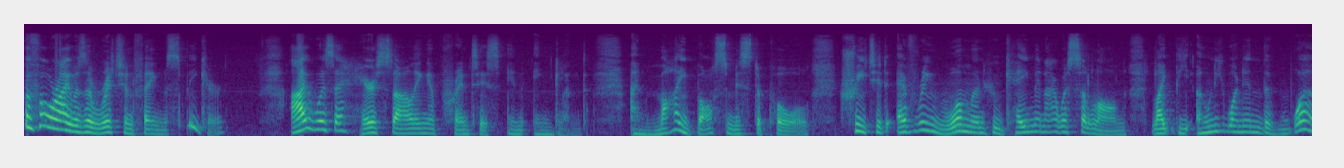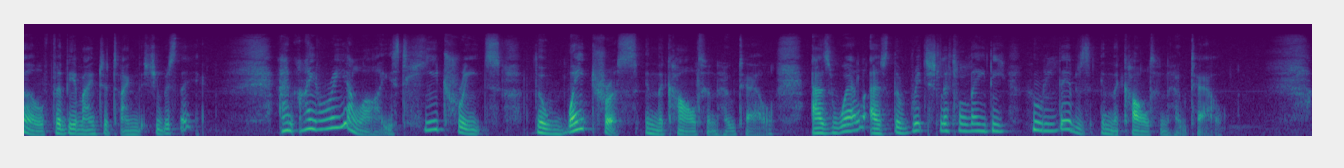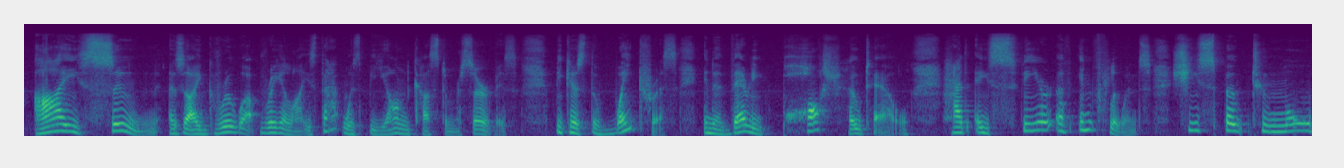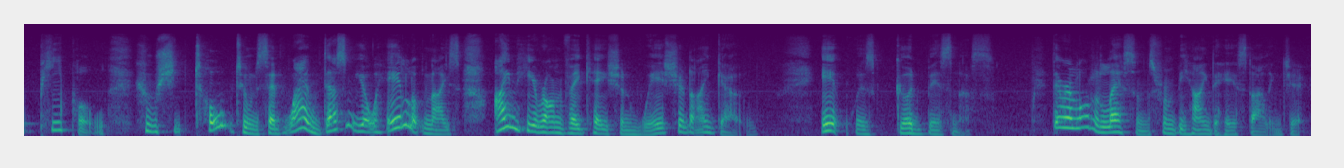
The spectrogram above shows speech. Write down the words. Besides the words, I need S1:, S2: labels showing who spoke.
S1: Before I was a rich and famous speaker, I was a hairstyling apprentice in England and my boss, Mr. Paul, treated every woman who came in our salon like the only one in the world for the amount of time that she was there. And I realized he treats the waitress in the Carlton Hotel as well as the rich little lady who lives in the Carlton Hotel. I soon, as I grew up, realized that was beyond customer service because the waitress in a very posh hotel had a sphere of influence. She spoke to more people who she talked to and said, wow, doesn't your hair look nice? I'm here on vacation. Where should I go? It was good business. There are a lot of lessons from behind a hairstyling chair.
